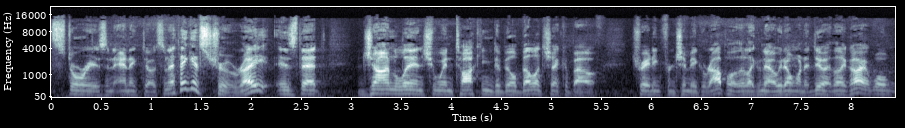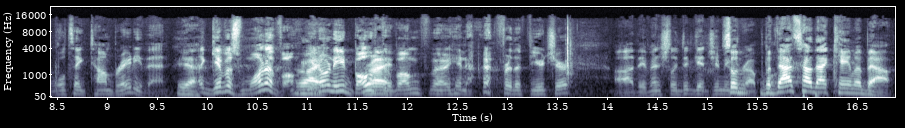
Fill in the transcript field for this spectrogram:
stories and anecdotes, and I think it's true, right? Is that John Lynch, when talking to Bill Belichick about trading for Jimmy Garoppolo. They're like, no, we don't want to do it. They're like, all right, well, we'll take Tom Brady then. Yeah. Like, give us one of them. Right. You don't need both Right. of them, for, you know, for the future. Uh, they eventually did get Jimmy So, Garoppolo. but that's how that came about.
